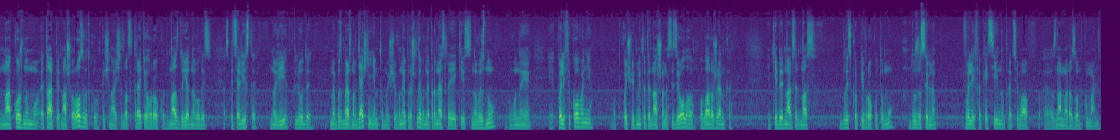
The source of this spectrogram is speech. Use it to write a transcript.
на кожному етапі нашого розвитку, починаючи з 23-го року, до нас доєднувались спеціалісти, нові люди. Ми безмежно вдячні їм, тому що вони прийшли, вони принесли якусь новизну, вони кваліфіковані. От хочу відмітити нашого анестезіолога Павла Роженка, який доєднався до нас близько півроку тому. Дуже сильно кваліфікаційно працював е, з нами разом в команді.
